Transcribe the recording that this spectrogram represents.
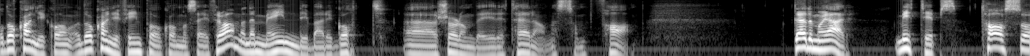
Og da kan, komme, da kan, de finne på å komme og si ifra, men det mener de bare godt, uh, sjøl om det er irriterende som faen. Det du må gjøre, mitt tips, ta så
